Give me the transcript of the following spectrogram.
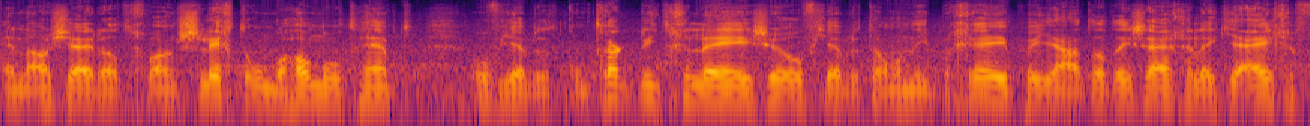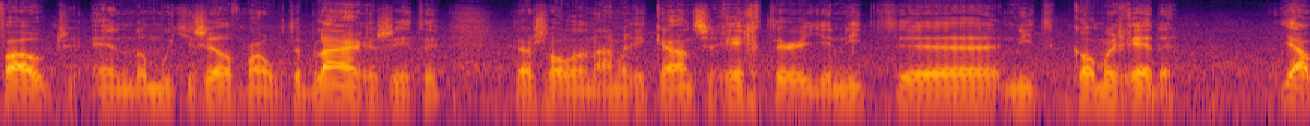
En als jij dat gewoon slecht onderhandeld hebt, of je hebt het contract niet gelezen, of je hebt het allemaal niet begrepen, ja, dat is eigenlijk je eigen fout. En dan moet je zelf maar op de blaren zitten. Daar zal een Amerikaanse rechter je niet, uh, niet komen redden ja,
